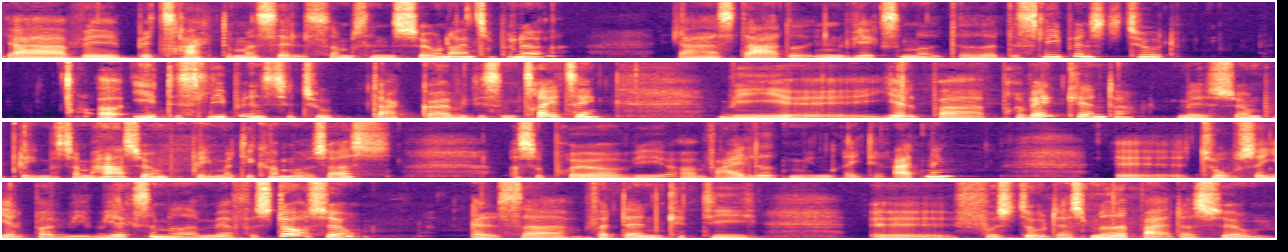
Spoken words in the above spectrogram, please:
jeg vil betragte mig selv som sådan en søvnentreprenør. Jeg har startet en virksomhed, der hedder The Sleep Institute. Og i The Sleep Institute, der gør vi ligesom tre ting. Vi øh, hjælper privatklienter med søvnproblemer, som har søvnproblemer, de kommer hos os. Og så prøver vi at vejlede dem i den rigtige retning. Øh, to, så hjælper vi virksomheder med at forstå søvn. Altså, hvordan kan de øh, forstå deres medarbejderes søvn,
